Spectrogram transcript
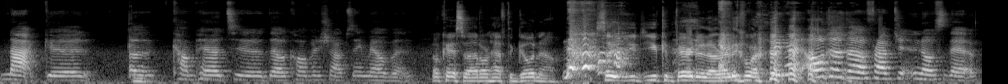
not good. Uh, compared to the coffee shops in Melbourne, Okay, so I don't have to go now. so you, you compared it already? you can order the frappuccinos there.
